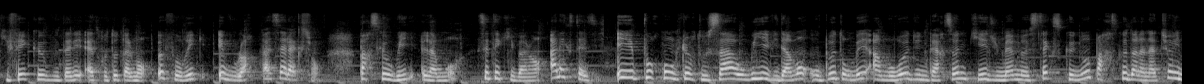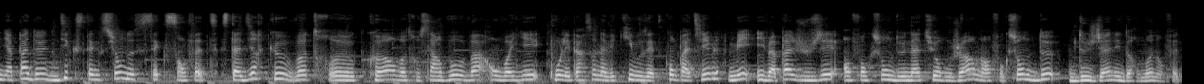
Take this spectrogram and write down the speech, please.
qui fait que vous allez être totalement euphorique et vouloir passer à l'action. Parce que oui, l'amour, c'est équivalent à l'extasie. Et pour conclure tout ça, oui évidemment, on peut tomber amoureux d'une personne qui est du même sexe que nous parce que dans la nature, il n'y a pas de distinction de sexe en fait. C'est-à-dire que votre euh, corps, votre cerveau va envoyer pour les personnes avec qui vous êtes compatible, mais il va pas juger en fonction de nature ou genre, mais en fonction de, de gènes et d'hormones en fait.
